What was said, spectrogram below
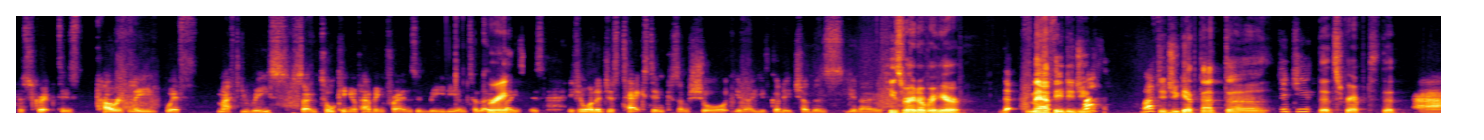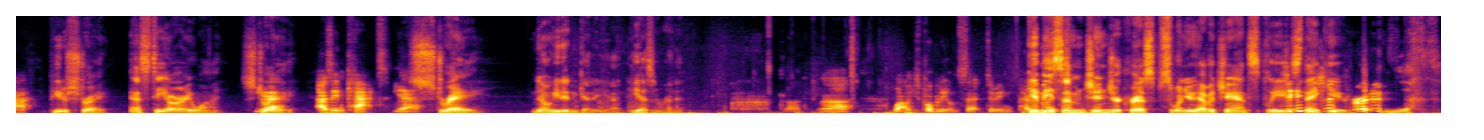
the script is currently with Matthew Rhys. So talking of having friends in medium to low Great. places, if you want to just text him, because I'm sure you know you've got each other's. You know, He's right over here. the, Matthew, did you Matthew, did you get that uh, did you? that script that Ah, Peter Stray, S T R A Y, Stray, as in cat. Yeah. Stray. No, he didn't get it yet. He hasn't read it. God. Ah. Well, he's probably on set doing. Give me Perry some ginger crisps when you have a chance, please. Mason. Thank you. Yes.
